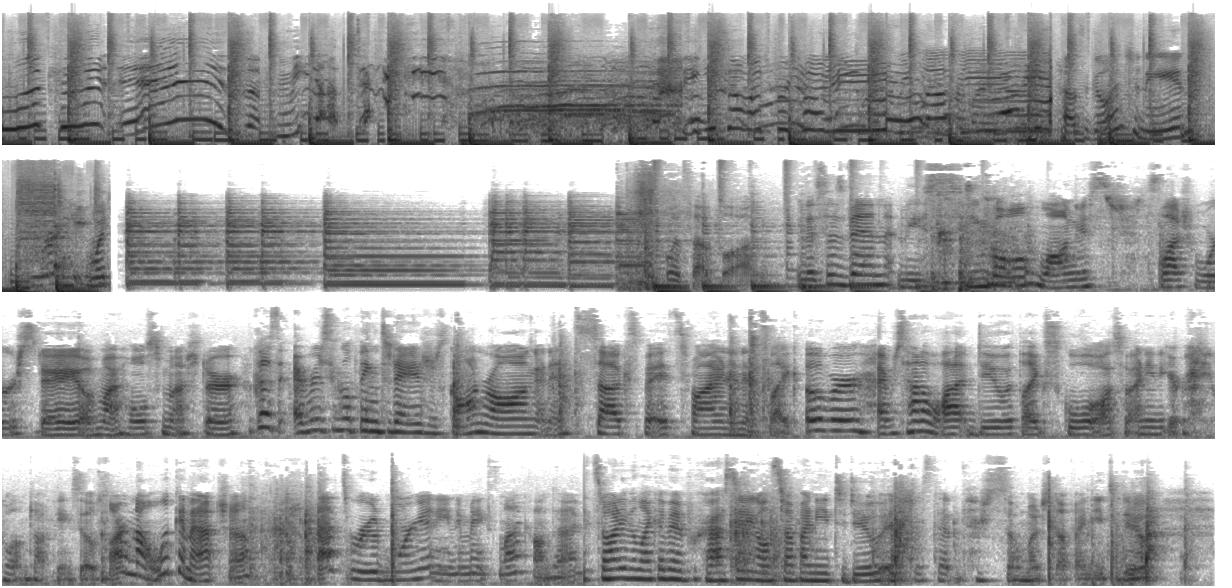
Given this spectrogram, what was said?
Look who it is! Meetup Day! Thank you so much for coming! We love you! How's it going, Jeanine? Great! What What's up, vlog? This has been the single longest slash worst day of my whole semester. Because every single thing today has just gone wrong and it sucks but it's fine and it's like over. I've just had a lot to do with like school. Also I need to get ready while I'm talking so sorry I'm not looking at you. That's rude Morgan. You need to make some eye contact. It's not even like I've been procrastinating on stuff I need to do. It's just that there's so much stuff I need to do.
